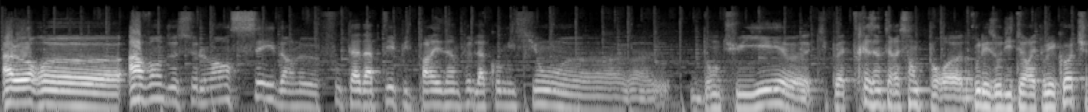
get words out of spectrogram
Alors, euh, avant de se lancer dans le foot adapté, puis de parler d'un peu de la commission euh, dont tu y es, euh, qui peut être très intéressante pour tous les auditeurs et tous les coachs,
